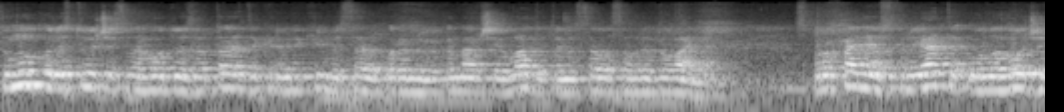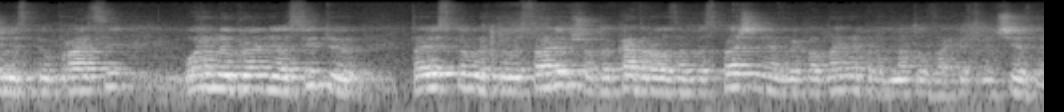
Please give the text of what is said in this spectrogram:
Тому, користуючись нагодою, звертаюся до керівників місцевих органів виконавчої влади та місцевого самоврядування з проханням сприяти улагодженій співпраці органів управління освітою та військових комісарів щодо кадрового забезпечення викладання предмету захисту вітчизни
